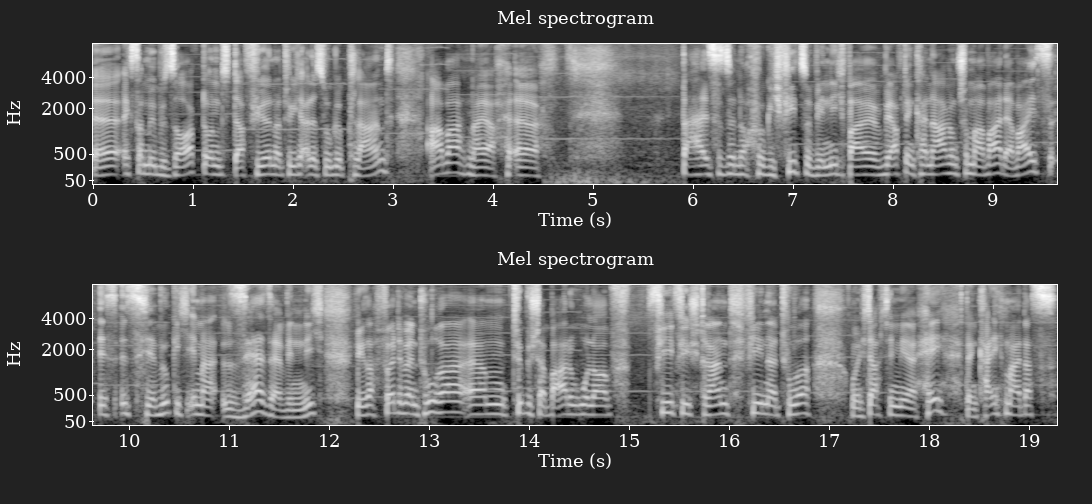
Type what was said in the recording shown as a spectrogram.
Äh, extra mir besorgt und dafür natürlich alles so geplant. Aber naja, äh, da ist es noch wirklich viel zu windig, weil wer auf den Kanaren schon mal war, der weiß, es ist hier wirklich immer sehr, sehr windig. Wie gesagt, Fuerteventura, ähm, typischer Badeurlaub, viel, viel Strand, viel Natur und ich dachte mir, hey, dann kann ich mal das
